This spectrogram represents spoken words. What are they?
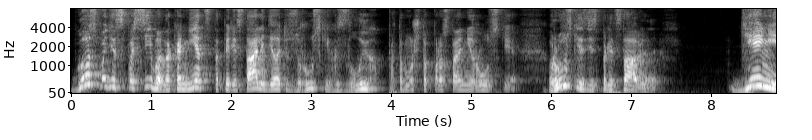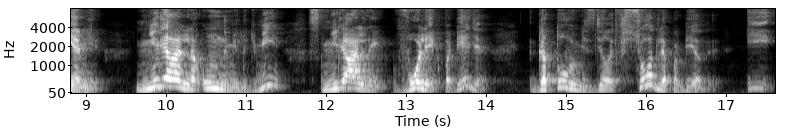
Господи, спасибо, наконец-то перестали делать из русских злых, потому что просто они русские. Русские здесь представлены гениями, нереально умными людьми, с нереальной волей к победе, готовыми сделать все для победы и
